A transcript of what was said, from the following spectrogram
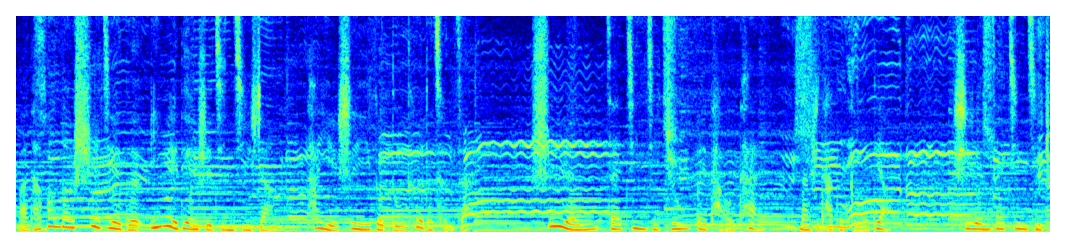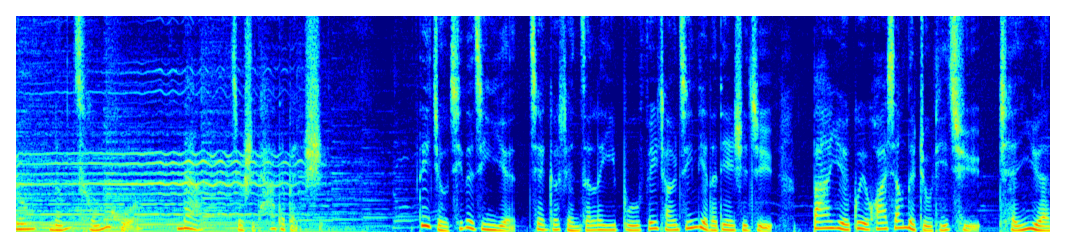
把它放到世界的音乐电视竞技上，它也是一个独特的存在。诗人在竞技中被淘汰，那是他的格调；诗人在竞技中能存活，那就是他的本事。第九期的竞演，健哥选择了一部非常经典的电视剧《八月桂花香》的主题曲《尘缘》。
